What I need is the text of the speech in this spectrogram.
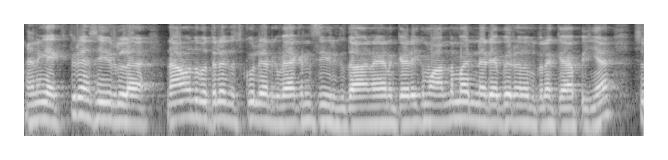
எனக்கு எக்ஸ்பீரியன்ஸ் இல்லை நான் வந்து பார்த்தீங்கன்னா இந்த ஸ்கூலில் எனக்கு வேகன்சி இருக்குதா நான் எனக்கு கிடைக்குமா அந்த மாதிரி நிறைய பேர் வந்து பார்த்தீங்கன்னா கேட்பீங்க ஸோ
